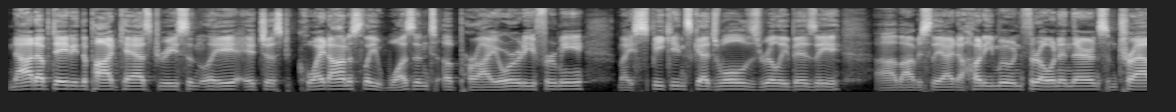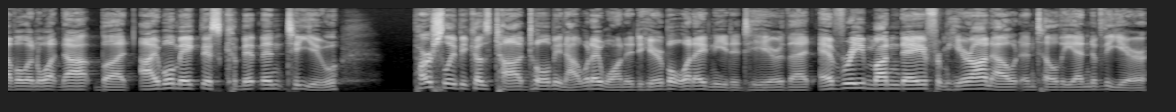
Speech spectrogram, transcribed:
not updating the podcast recently. It just quite honestly wasn't a priority for me. My speaking schedule is really busy. Um, obviously, I had a honeymoon thrown in there and some travel and whatnot, but I will make this commitment to you. Partially because Todd told me not what I wanted to hear, but what I needed to hear that every Monday from here on out until the end of the year,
